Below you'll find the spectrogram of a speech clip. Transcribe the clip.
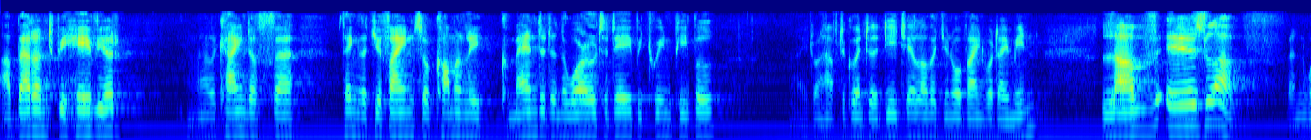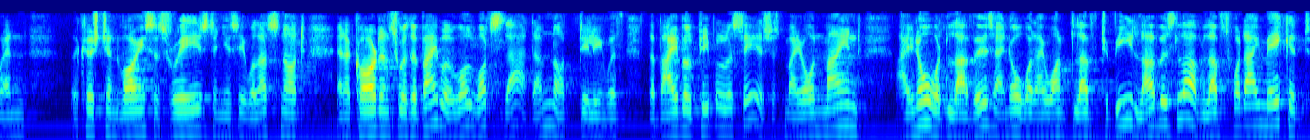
aberrant behavior, uh, the kind of uh, thing that you find so commonly commended in the world today between people don't have to go into the detail of it. You know find what I mean. Love is love. And when the Christian voice is raised and you say, well, that's not in accordance with the Bible. Well, what's that? I'm not dealing with the Bible, people will say. It's just my own mind. I know what love is. I know what I want love to be. Love is love. Love's what I make it.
